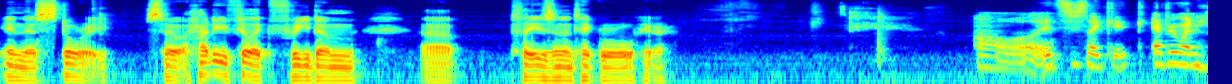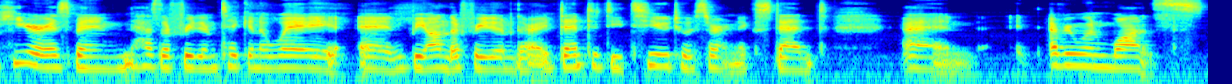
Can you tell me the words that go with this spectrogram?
in this story. So, how do you feel like freedom uh, plays an integral role here? Oh well, it's just like everyone here has been has their freedom taken away, and beyond their freedom, their identity too, to a certain extent, and everyone wants.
